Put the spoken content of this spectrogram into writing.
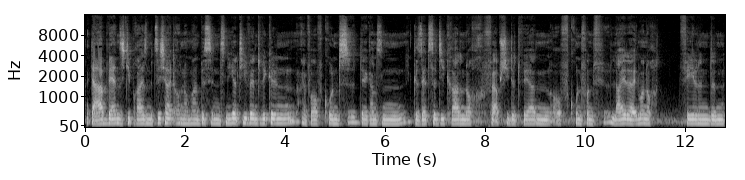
da werden sich die Preise mit Sicherheit auch noch mal ein bisschen ins Negative entwickeln, einfach aufgrund der ganzen Gesetze, die gerade noch verabschiedet werden, aufgrund von leider immer noch fehlenden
